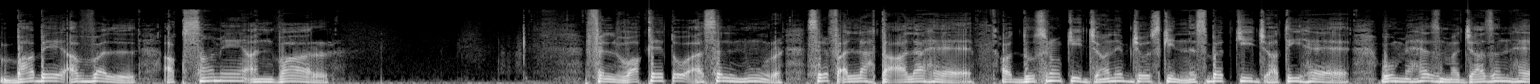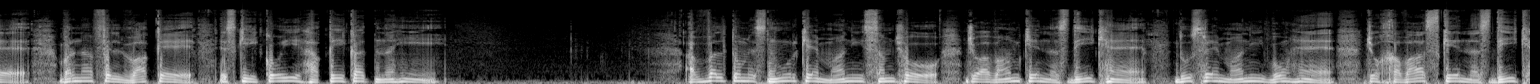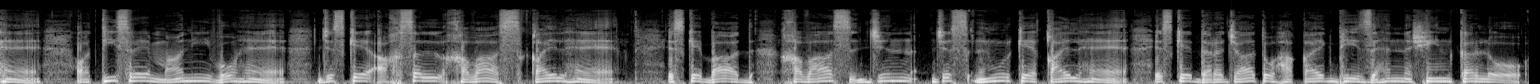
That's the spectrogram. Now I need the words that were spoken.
باب اول، اقسام انوار۔ فی الواقع تو اصل نور صرف اللہ تعالی ہے، اور دوسروں کی جانب جو اس کی نسبت کی جاتی ہے، وہ محض مجازن ہے، ورنہ فی الواقع اس کی کوئی حقیقت نہیں۔ اول تم اس نور کے معنی سمجھو جو عوام کے نزدیک ہیں، دوسرے معنی وہ ہیں جو خواص کے نزدیک ہیں، اور تیسرے معنی وہ ہیں جس کے اخصل خواص قائل ہیں۔ اس کے بعد خواص جن جس نور کے قائل ہیں، اس کے درجات و حقائق بھی ذہن نشین کر لو۔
